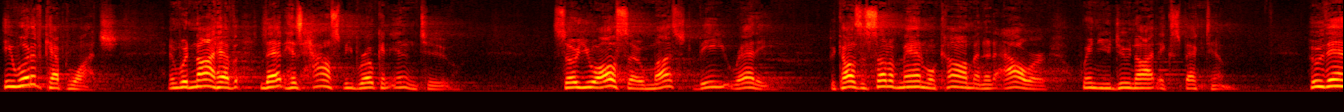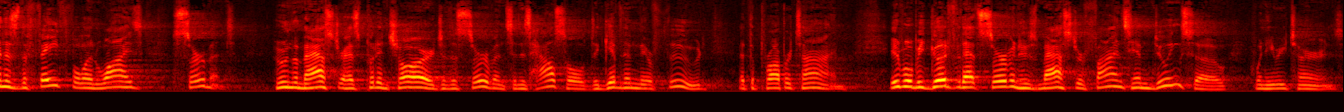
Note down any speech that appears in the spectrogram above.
he would have kept watch and would not have let his house be broken into. So you also must be ready, because the Son of Man will come in an hour when you do not expect him. Who then is the faithful and wise servant, whom the master has put in charge of the servants in his household to give them their food at the proper time? It will be good for that servant whose master finds him doing so when he returns.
